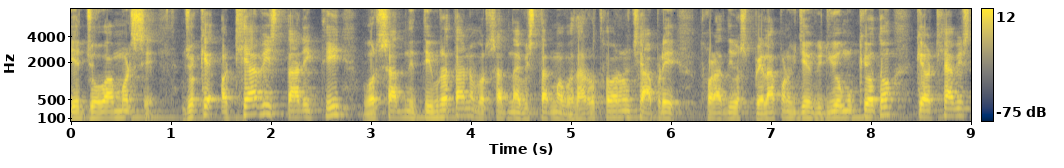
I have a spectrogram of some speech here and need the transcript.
એ જોવા મળશે. જોકે અઠ્યાવીસ તારીખથી વરસાદની તીવ્રતા અને વરસાદના વિસ્તારમાં વધારો થવાનો છે. આપણે થોડા દિવસ પહેલાં પણ જે વીડિયો મૂક્યો હતો કે અઠ્યાવીસ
